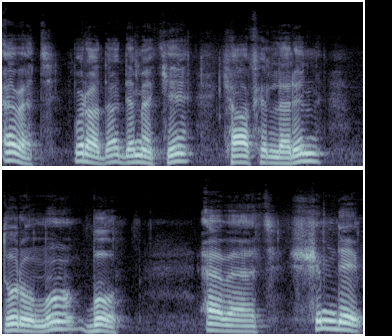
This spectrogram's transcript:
Evet, burada demek ki kafirlerin durumu bu. Evet, şimdi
